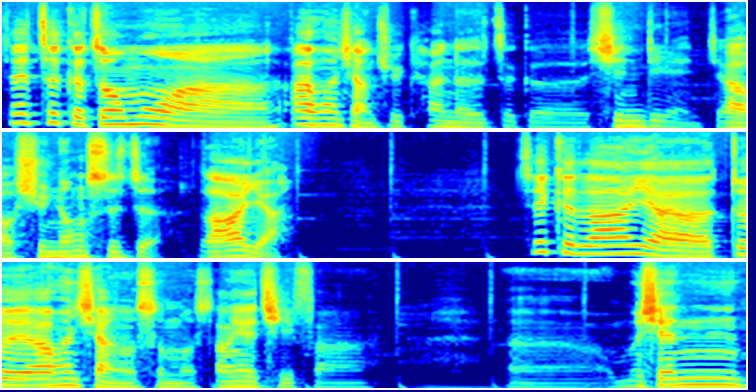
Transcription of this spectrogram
在这个周末啊，爱幻想去看了这个新电影，叫《寻龙使者》拉雅。这个拉雅对爱幻想有什么商业启发？呃，我们先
